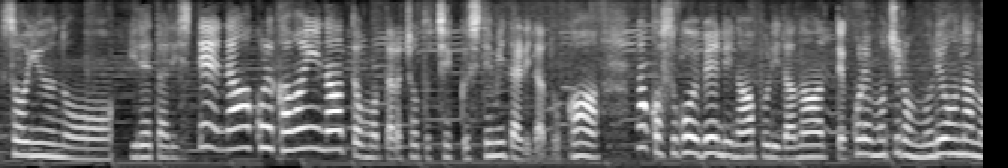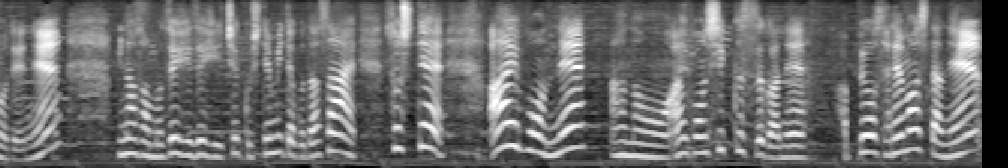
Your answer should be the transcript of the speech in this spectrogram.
そういうのを入れたりしてであこれかわいいなって思ったらちょっとチェックしてみたりだとかなんかすごい便利なアプリだなってこれもちろん無料なのでね皆さんもぜひぜひチェックしてみてください。そして iPhone ねあの iPhone6 がね発表されましたね。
